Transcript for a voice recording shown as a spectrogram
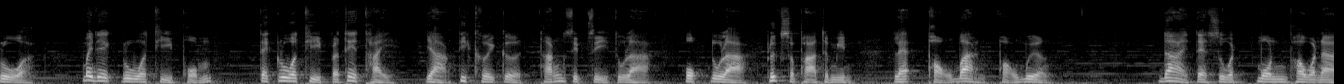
กลัว ไม่ได้กลัวถีบผม แต่กลัวถีบประเทศไทย อย่างที่เคยเกิดทั้ง 14 ตุลา 6 ตุลา พฤษภาธมิน และเผาบ้านเผาเมือง ได้แต่สวดมนต์ภาวนา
